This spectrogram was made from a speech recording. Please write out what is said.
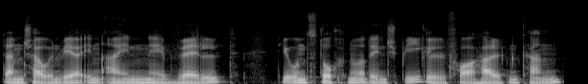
Dann schauen wir in eine Welt, die uns doch nur den Spiegel vorhalten kann,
